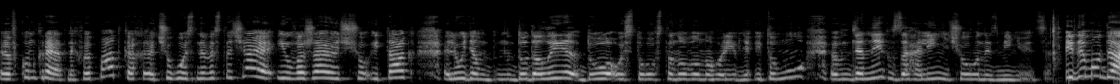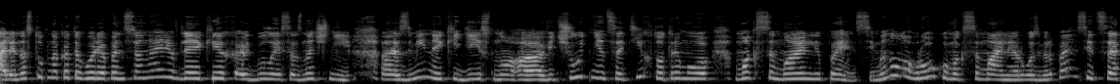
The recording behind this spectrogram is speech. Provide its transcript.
е, в конкретних випадках е, чогось не вистачає і вважають, що і так людям додали до ось того встановленого рівня, і тому е, для них взагалі нічого не змінюється. Йдемо далі. Наступна категорія пенсіонерів, для яких відбулися значні зміни, які дійсно відчутні. Це ті, хто отримував максимальні пенсії. Минулого року максимальний розмір пенсії це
